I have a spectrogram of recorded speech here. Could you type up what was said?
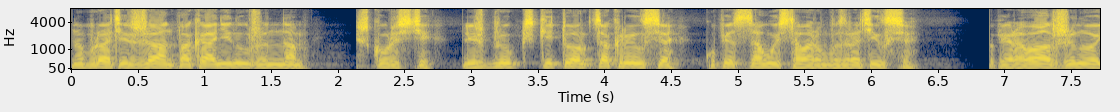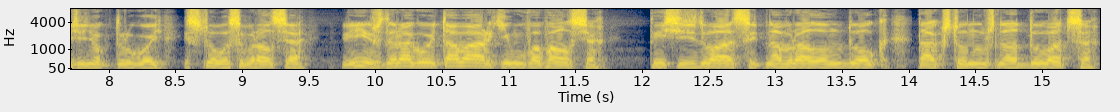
Но братец Жан пока не нужен нам. В скорости лишь брюкский торг закрылся, купец домой с товаром возвратился. Попировал с женой денек-другой и снова собрался. Видишь, дорогой товар ему попался. Тысяч двадцать набрал он долг, так что нужно отдуваться.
